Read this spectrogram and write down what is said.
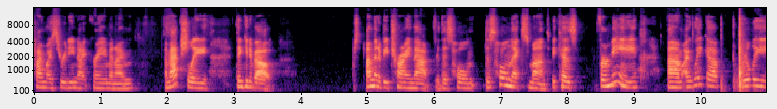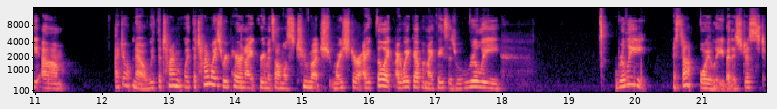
TimeWise 3D night cream and I'm I'm actually thinking about I'm going to be trying that for this whole this whole next month because for me, um, I wake up really um, I don't know with the time with the TimeWise repair night cream, it's almost too much moisture. I feel like I wake up and my face is really, really. It's not oily, but it's just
